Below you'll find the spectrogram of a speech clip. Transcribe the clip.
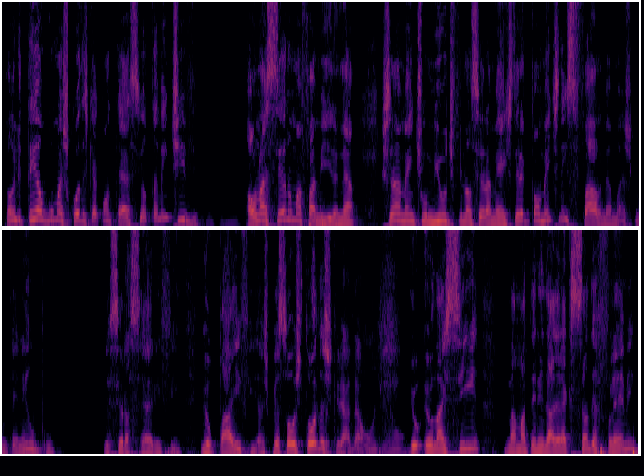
Então ele tem algumas coisas que acontecem. Eu também tive. Ao nascer numa família, né, extremamente humilde financeiramente, intelectualmente nem se fala. Minha mãe acho que não tem nem o terceira série, enfim. Meu pai, enfim. As pessoas todas. Você foi criada onde, irmão? Eu, eu nasci na maternidade Alexander Fleming,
